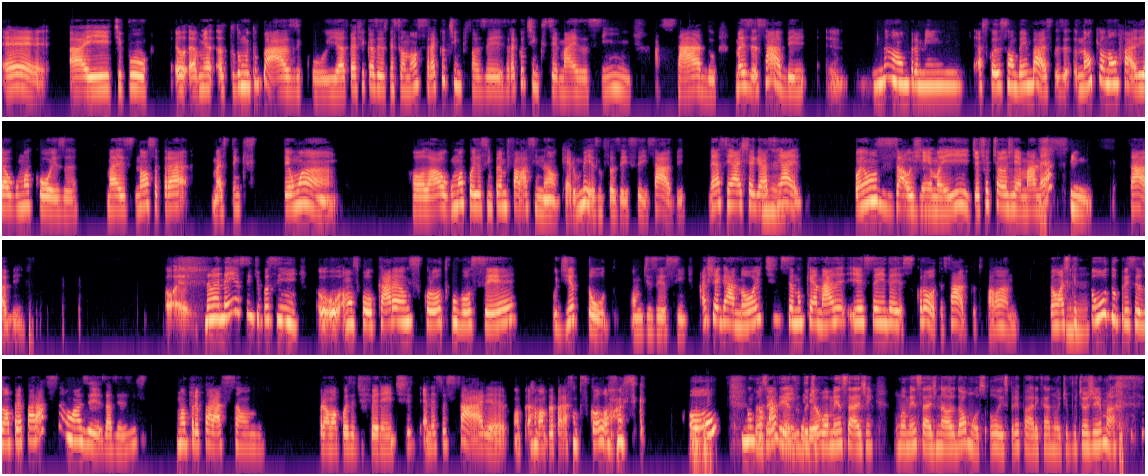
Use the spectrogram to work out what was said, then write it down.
É, aí, tipo, eu, a minha- é tudo muito básico, e até fico às vezes pensando, nossa, será que eu tinha que fazer? Será que eu tinha que ser mais assim, assado? Mas, sabe, não, pra mim as coisas são bem básicas. Não que eu não faria alguma coisa, mas, nossa, pra, mas tem que ter uma, rolar alguma coisa assim pra me falar assim, não, quero mesmo fazer isso aí, sabe? Né? Assim, ah, chegar assim, Uhum. ah, põe uns algemas aí, deixa eu te algemar, não é assim, sabe? Não é nem assim, tipo assim, o, vamos supor, o cara é um escroto com você o dia todo, vamos dizer assim. Aí chega à noite, você não quer nada e você ainda é escrota, sabe o que eu tô falando? Então, acho que Uhum. tudo precisa de uma preparação, às vezes. Às vezes, uma preparação para uma coisa diferente é necessária, uma, uma preparação psicológica. Ou Com nunca fazer, certeza. Do tipo uma mensagem, uma mensagem na hora do almoço. Oi, se prepare que à noite eu vou te algemar.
